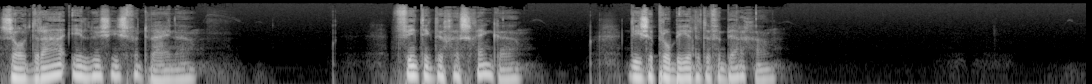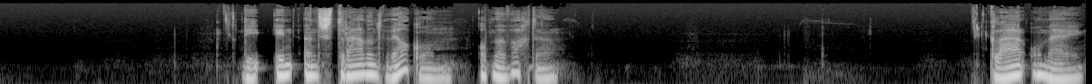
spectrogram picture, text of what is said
Zodra illusies verdwijnen, vind ik de geschenken die ze proberen te verbergen. Die in een stralend welkom op me wachten. Klaar om mij,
